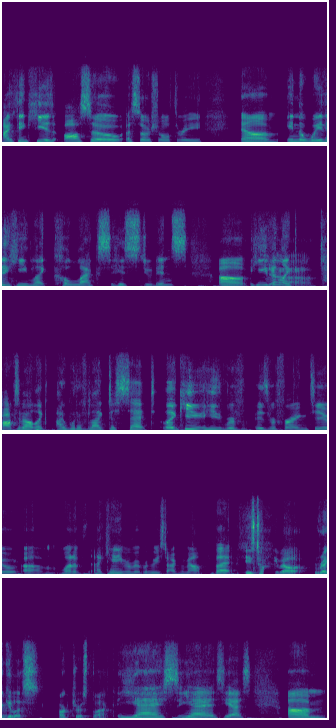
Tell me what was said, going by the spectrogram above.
I think he is also a social three. Um, in the way that he like collects his students. Uh, he even like talks about like I would have liked a set. Like he he ref- is referring to um one of I can't even remember who he's talking about, but He's talking about Regulus, Arcturus Black. Yes, yes, yes. Um,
